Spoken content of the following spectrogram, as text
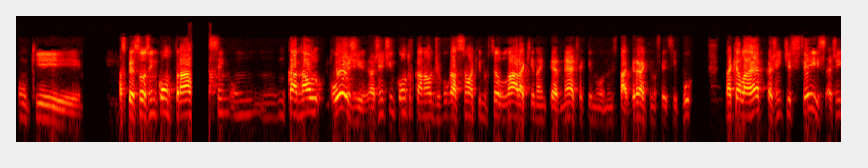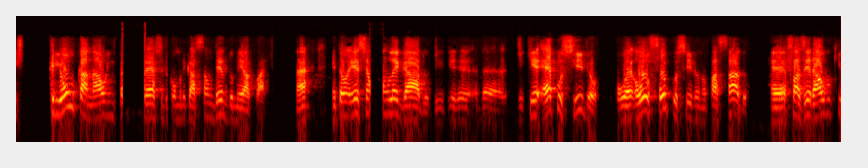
com que as pessoas encontrassem um, um, canal. Hoje, a gente encontra o canal de divulgação aqui no celular, aqui na internet, aqui no, no, Instagram, aqui no Facebook. Naquela época, a gente fez, a gente criou um canal impresso de comunicação dentro do meio aquático. Né? Então, esse é um legado de, de, de, de que é possível, ou, é, ou foi possível no passado, é, fazer algo que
